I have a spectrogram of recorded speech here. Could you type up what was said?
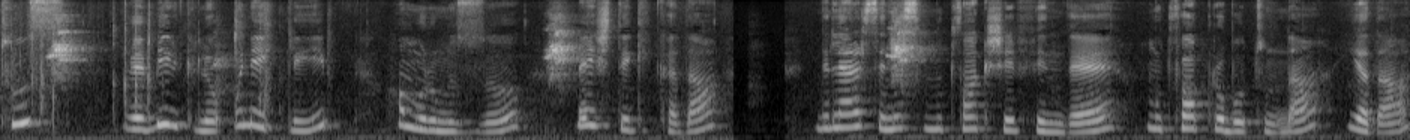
tuz ve 1 kilo un ekleyip hamurumuzu 5 dakikada dilerseniz mutfak şefinde, mutfak robotunda ya da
